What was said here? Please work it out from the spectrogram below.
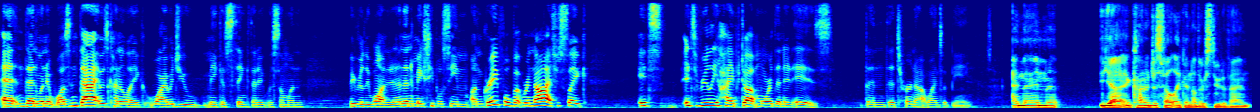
And then when it wasn't that, it was kind of like, why would you make us think that it was someone we really wanted? And then it makes people seem ungrateful, but we're not. It's just like, it's it's really hyped up more than it is, than the turnout winds up being. And then, yeah, it kind of just felt like another student event.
